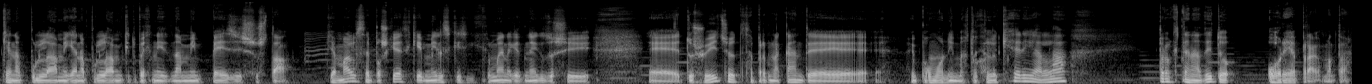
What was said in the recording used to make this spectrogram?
και να πουλάμε για να πουλάμε και το παιχνίδι να μην παίζει σωστά. Και μάλιστα υποσχέθηκε, μίλησε και συγκεκριμένα για την έκδοση ε, του Switch ότι θα πρέπει να κάνετε υπομονή μέχρι το καλοκαίρι, αλλά πρόκειται να δείτε ωραία πράγματα.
